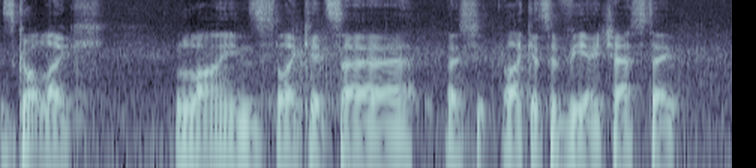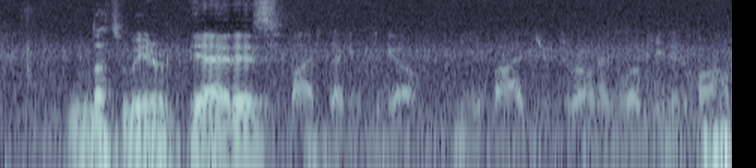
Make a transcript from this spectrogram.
It's got like lines, like it's a like it's a VHS tape. Mm, That's weird. Yeah, it is. Five seconds to go. Be advised your drone has located a bomb.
